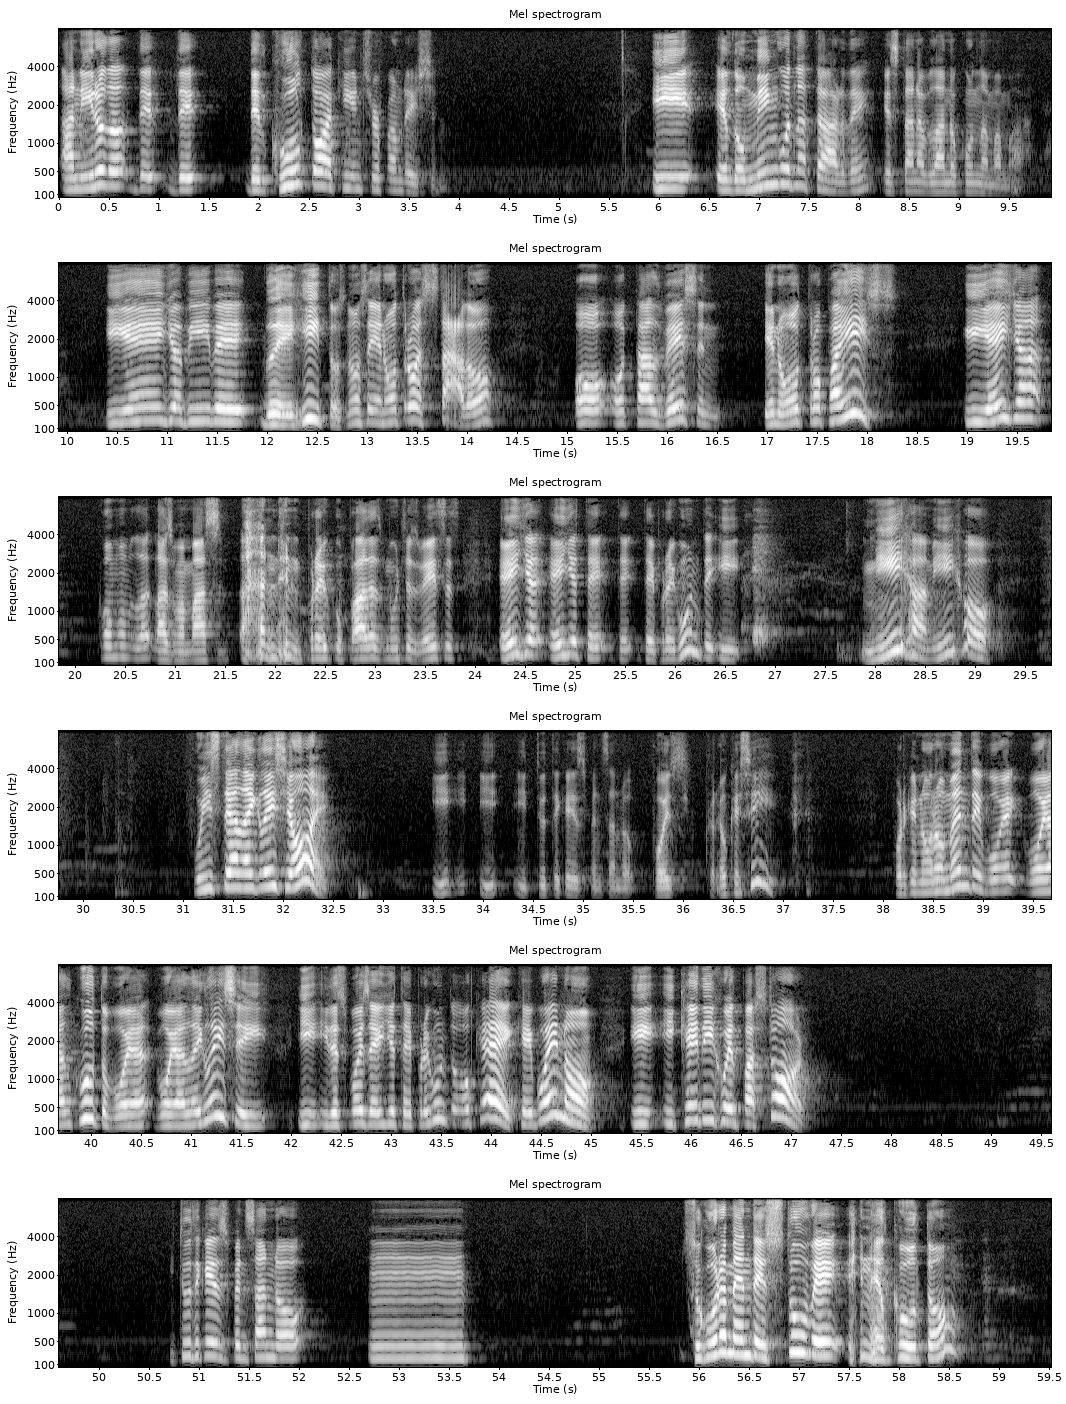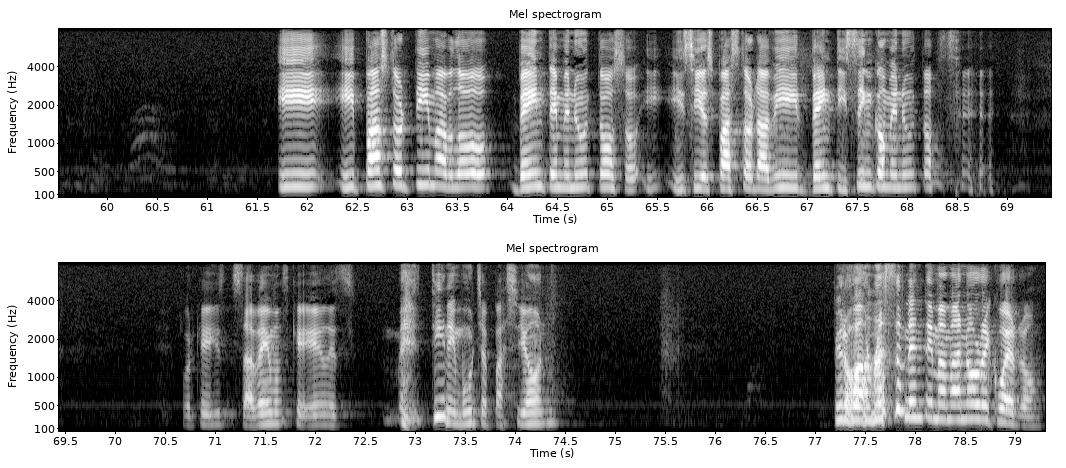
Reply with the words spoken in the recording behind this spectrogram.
han ido del culto aquí en Church Foundation? Y el domingo en la tarde están hablando con la mamá. Y ella vive lejitos, no sé, en otro estado o, tal vez en, en, otro país. Y ella, como las mamás andan preocupadas muchas veces, ella, ella te, te, pregunta, y mi hija, mi hijo, ¿fuiste a la iglesia hoy? Y, y, y, tú te quedas pensando, pues creo que sí. Porque normalmente voy, voy al culto, voy a, voy a la iglesia y, y, después ella te pregunta, ok, qué bueno. ¿Y, qué dijo el pastor? Y tú te quedas pensando, mm, seguramente estuve en el culto. Y, y Pastor Tim habló 20 minutos, y, y si es Pastor David, 25 minutos. porque sabemos que Él tiene mucha pasión. Pero honestamente, mamá, no recuerdo.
